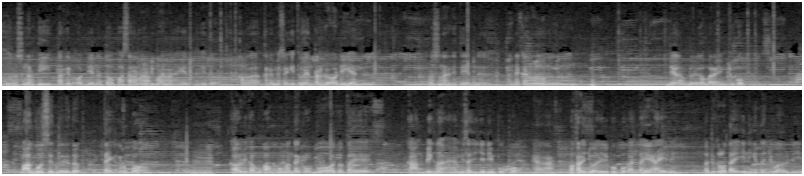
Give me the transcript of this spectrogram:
lu harus ngerti target audience atau pasaran lu di mana gitu gitu. Kalau akademisnya gitu yang target audience harus nargetin. Anda kan lu ingin dia ngambil gambar yang cukup bagus itu itu kerbau. Hmm. kalau di kampung-kampung kan tai kerbau atau tai kambing lah yang bisa dijadiin pupuk. Ya bakal dijual jadi pupuk kan tai Iya. ini. Tapi kalau tai ini kita jual di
